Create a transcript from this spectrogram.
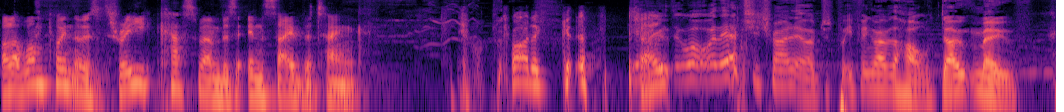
Well, at one point there was three cast members inside the tank. Trying to get a Yeah, what were they actually trying to do? Just put your finger over the hole. Don't move.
